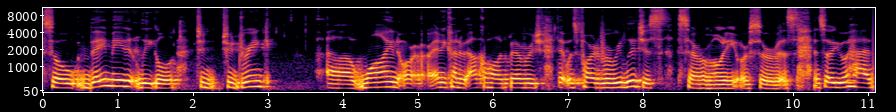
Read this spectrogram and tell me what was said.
So they made it legal to, to drink uh, wine or any kind of alcoholic beverage that was part of a religious ceremony or service. And so you had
